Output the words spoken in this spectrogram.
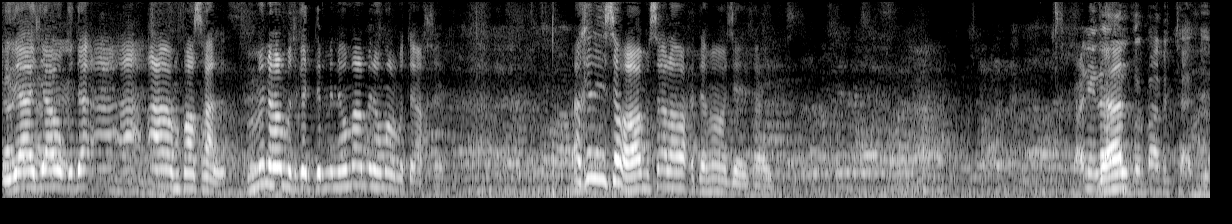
إذا جاءوا قد أنفصل. منهم المتقدم منهما منهم المتأخر. لكن سواء مسألة واحدة ما هو جاي فائدة يعني لا ننظر ما بالتأثير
